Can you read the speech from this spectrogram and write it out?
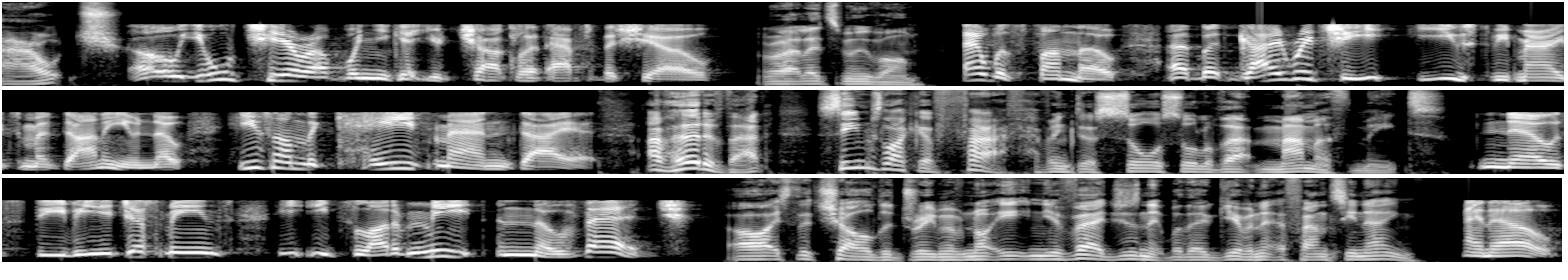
Ouch. Oh, you'll cheer up when you get your chocolate after the show. All right, let's move on. That was fun, though. Uh, but Guy Ritchie, he used to be married to Madonna, you know. He's on the caveman diet. I've heard of that. Seems like a faff having to source all of that mammoth meat. No, Stevie, it just means he eats a lot of meat and no veg. Oh, it's the childhood dream of not eating your veg, isn't it? But they've given it a fancy name. I know.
